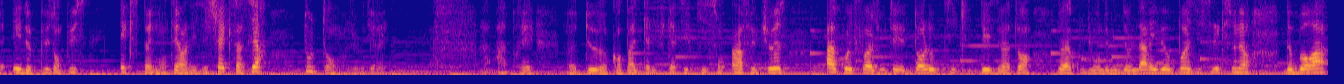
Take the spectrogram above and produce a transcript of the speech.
euh, et de plus en plus expérimentée. hein. Les échecs, ça sert tout le temps, je vous dirais. Après euh, deux campagnes qualificatives qui sont infructueuses, à quoi il faut ajouter dans l'optique des éliminatoires de la Coupe du Monde 2002 l'arrivée au poste du sélectionneur de Bora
